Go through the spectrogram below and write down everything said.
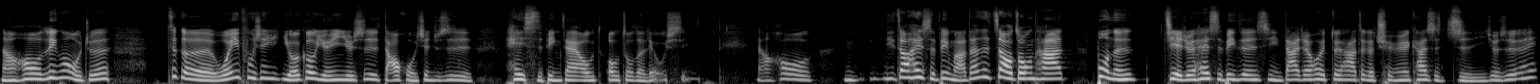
然后另外，我觉得这个文艺复兴有一个原因就是导火线，就是黑死病在欧欧洲的流行。然后你你知道黑死病嘛？但是赵忠他。不能解决黑死病这件事情，大家会对他这个权威开始质疑，就是诶，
